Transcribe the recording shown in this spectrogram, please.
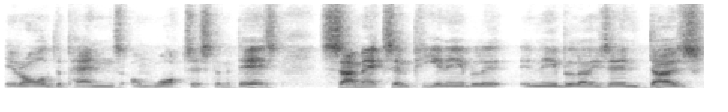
it all depends on what system it is. Some XMP enable enabling does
